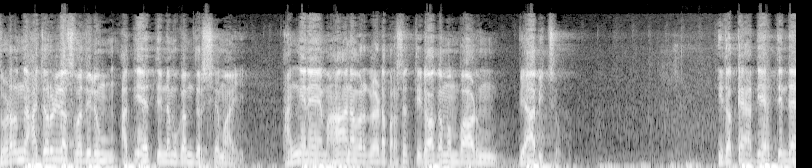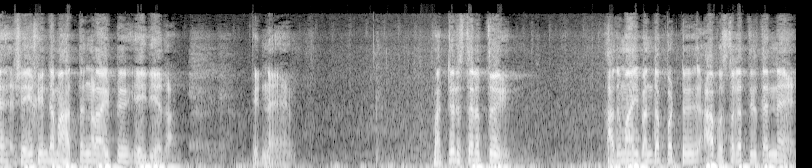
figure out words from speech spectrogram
തുടർന്ന് ഹജറുൽ അസ്വദിലും അദ്ദേഹത്തിന്റെ മുഖം ദൃശ്യമായി. അങ്ങനെ മഹാനവറുകളുടെ പ്രശസ്തി ലോകമെമ്പാടും വ്യാപിച്ചു. ഇതൊക്കെ അദ്ദേഹത്തിന്റെ ഷെയ്ഖിന്റെ മഹത്വങ്ങളായിട്ട് എഴുതിയതാണ്. പിന്നെ മറ്റൊരു സ്ഥലത്ത് അതുമായി ബന്ധപ്പെട്ട് ആ പുസ്തകത്തിൽ തന്നെ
